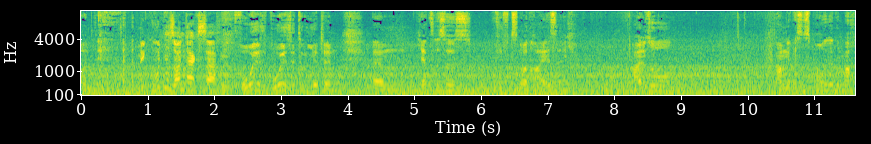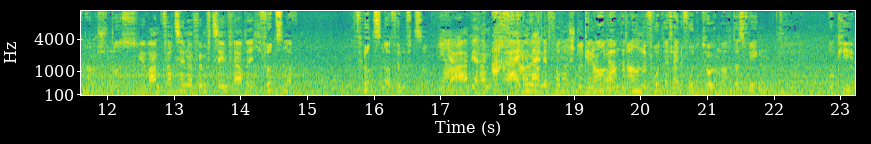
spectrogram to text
Und Mit guten Sonntagssachen. wohl, wohl situierten. Ähm, jetzt ist es 15.30 Uhr. Also, wir haben eine Essenspause gemacht am Schluss. Wir waren 14.15 Uhr fertig. 14 Uhr. 14 Uhr 15? Ja, wir haben Ach, drei wir haben und noch- eine Viertelstunde Genau, wir haben gebraucht. danach noch eine, Foto, eine kleine Fototour gemacht, deswegen. Okay.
